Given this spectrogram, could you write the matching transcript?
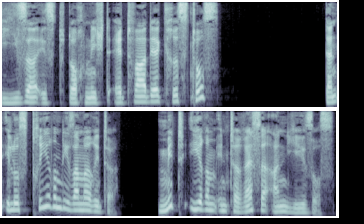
dieser ist doch nicht etwa der Christus? Dann illustrieren die Samariter, mit ihrem Interesse an Jesus.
